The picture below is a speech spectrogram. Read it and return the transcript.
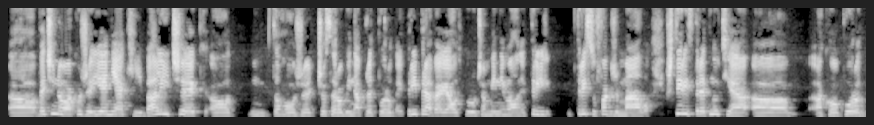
Uh, väčšinou akože je nejaký balíček uh, toho, že čo sa robí na predporodnej príprave. Ja odporúčam minimálne 3, 3 sú fakt, že málo. 4 stretnutia uh, ako, pôrod,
